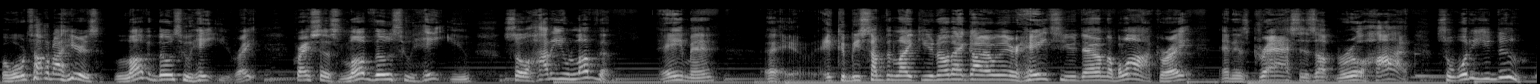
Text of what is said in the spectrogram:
But what we're talking about here is loving those who hate you, right? Christ says, Love those who hate you. So how do you love them? Man. Eh, it could be something like, you know, that guy over there hates you down the block, right? and his grass is up real high. So what do you do?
